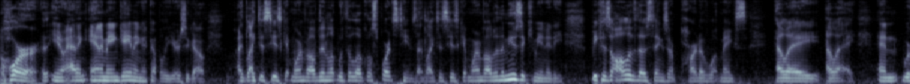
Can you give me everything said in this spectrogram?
horror you know adding anime and gaming a couple of years ago I'd like to see us get more involved in with the local sports teams. I'd like to see us get more involved in the music community because all of those things are part of what makes LA LA. And we're,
